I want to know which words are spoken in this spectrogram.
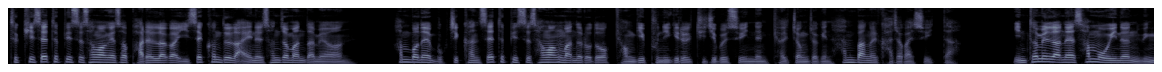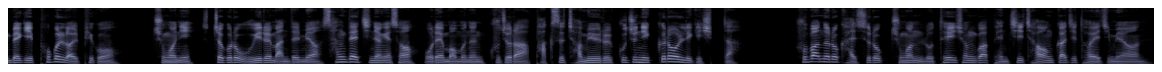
특히 세트피스 상황에서 바렐라가 이 세컨드 라인을 선점한다면 한 번의 묵직한 세트피스 상황만으로도 경기 분위기를 뒤집을 수 있는 결정적인 한 방을 가져갈 수 있다. 인터밀란의 3-5-2는 윙백이 폭을 넓히고 중원이 수적으로 우위를 만들며 상대 진영에서 오래 머무는 구조라 박스 점유율을 꾸준히 끌어올리기 쉽다. 후반으로 갈수록 중원 로테이션과 벤치 자원까지 더해지면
